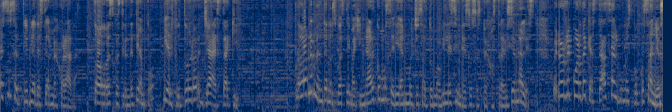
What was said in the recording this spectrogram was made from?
es susceptible de ser mejorada. Todo es cuestión de tiempo y el futuro ya está aquí. Probablemente nos cuesta imaginar cómo serían muchos automóviles sin esos espejos tradicionales, pero recuerda que hasta hace algunos pocos años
